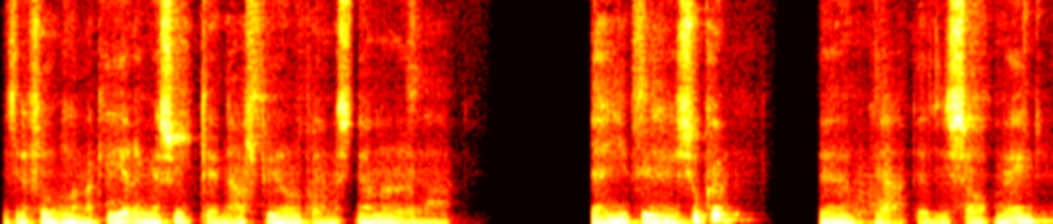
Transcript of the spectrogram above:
Dat je de volgende markeringen zoekt en afspeelt en sneller. ja, hier kun je zoeken. ja, dat is algemeen.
